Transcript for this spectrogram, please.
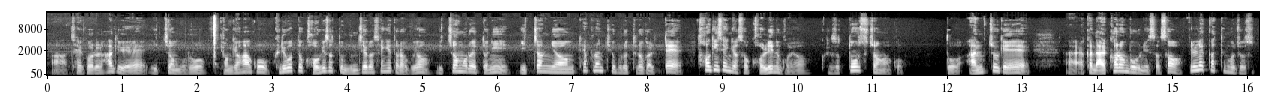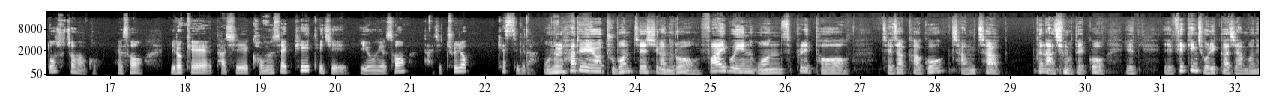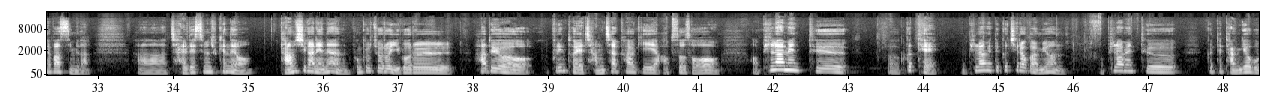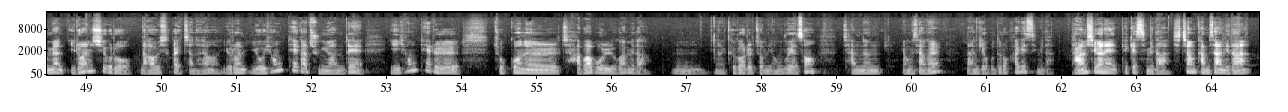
아, 제거를 하기 위해 2.5로 변경하고 그리고 또 거기서 또 문제가 생기더라고요. 2.5로 했더니 2.0 테프론 튜브로 들어갈 때 턱이 생겨서 걸리는 거예요. 그래서 또 수정하고 또 안쪽에 아, 약간 날카로운 부분이 있어서 필렛 같은 걸 줘서 또 수정하고 해서 이렇게 다시 검은색 PETG 이용해서 다시 출력했습니다. 오늘 하드웨어 두 번째 시간으로 5in1 스플리터 제작하고 장착은 아직 못했고 이, 이 피팅 조립까지 한번 해봤습니다. 아, 잘 됐으면 좋겠네요. 다음 시간에는 본격적으로 이거를 하드웨어 프린터에 장착하기에 앞서서 어, 필라멘트 어, 끝에 필라멘트 끝이라고 하면 어, 필라멘트 끝에 당겨 보면 이런 식으로 나올 수가 있잖아요. 이런 요 형태가 중요한데 이 형태를 조건을 잡아 보려고 합니다. 음, 그거를 좀 연구해서 잡는 영상을 남겨보도록 하겠습니다. 다음 시간에 뵙겠습니다. 시청 감사합니다.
